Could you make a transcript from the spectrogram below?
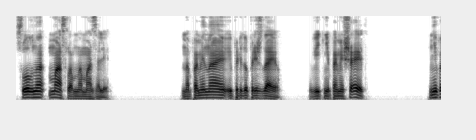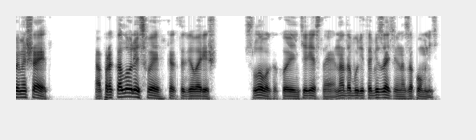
словно маслом намазали. Напоминаю и предупреждаю. Ведь не помешает? Не помешает. А прокололись вы, как ты говоришь. Слово какое интересное, надо будет обязательно запомнить.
